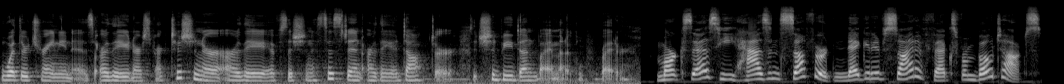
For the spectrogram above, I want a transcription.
what their training is. Are they a nurse practitioner? Are they a physician assistant? Are they a doctor? It should be done by a medical provider. Mark says he hasn't suffered negative side effects from Botox.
